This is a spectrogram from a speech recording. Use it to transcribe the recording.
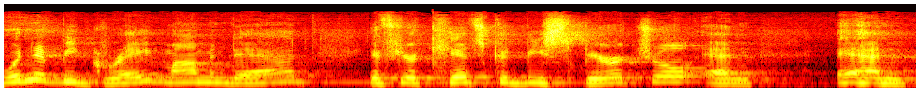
Wouldn't it be great, mom and dad, if your kids could be spiritual and and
